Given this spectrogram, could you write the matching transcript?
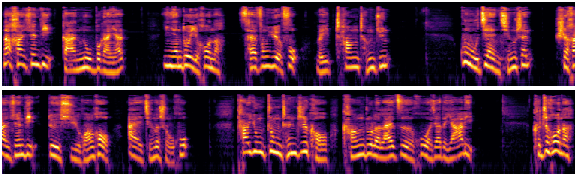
那汉宣帝敢怒不敢言，一年多以后呢，才封岳父为昌城君，故见情深，是汉宣帝对许皇后爱情的守护。他用重臣之口扛住了来自霍家的压力，可之后呢，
